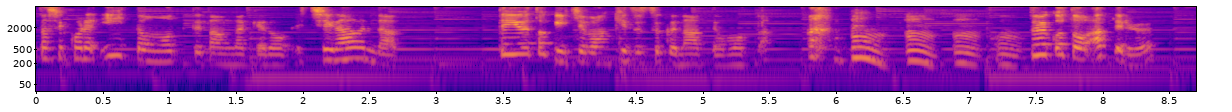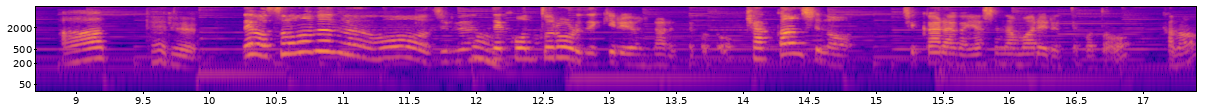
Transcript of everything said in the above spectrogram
私これいいと思ってたんだけどえ違うんだっていう時一番傷つくなって思った。うんうんうんうん。ということ合ってる？合ってる。でもその部分を自分でコントロールできるようになるってこと、客観視の力が養われるってこと？かな、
